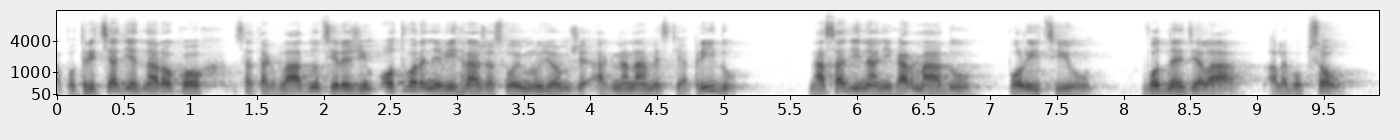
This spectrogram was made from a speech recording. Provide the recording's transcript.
A po 31 rokoch sa tak vládnúci režim otvorene vyhráža svojim ľuďom, že ak na námestia prídu, nasadí na nich armádu, políciu, vodné delá alebo psov.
